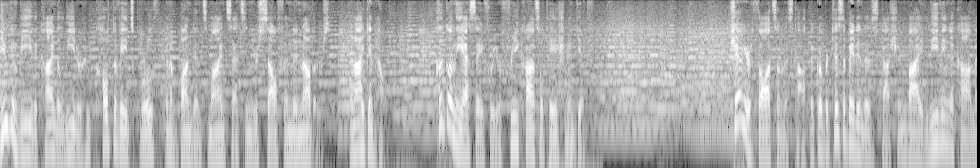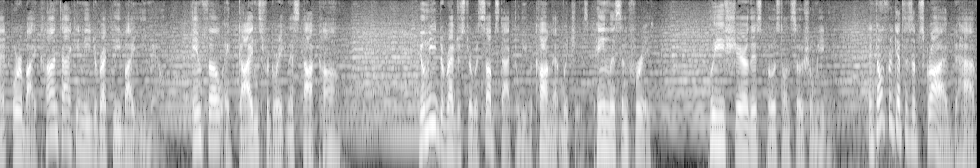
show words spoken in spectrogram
You can be the kind of leader who cultivates growth and abundance mindsets in yourself and in others, and I can help. Click on the essay for your free consultation and gift. Share your thoughts on this topic or participate in the discussion by leaving a comment or by contacting me directly by email info at guidanceforgreatness.com. You'll need to register with Substack to leave a comment, which is painless and free. Please share this post on social media. And don't forget to subscribe to have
